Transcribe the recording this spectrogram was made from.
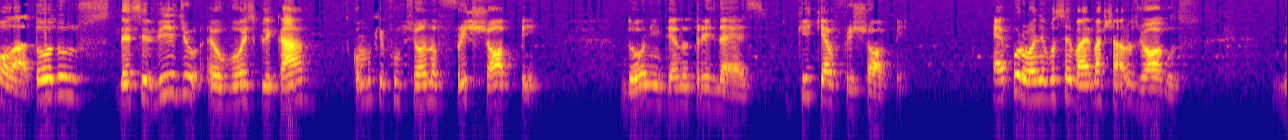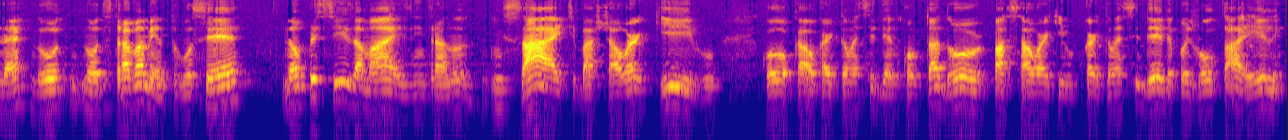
Olá a todos, nesse vídeo eu vou explicar como que funciona o Free Shop do Nintendo 3DS. O que, que é o Free Shop? É por onde você vai baixar os jogos né, no, no destravamento. Você não precisa mais entrar no, em site, baixar o arquivo, colocar o cartão SD no computador, passar o arquivo para o cartão SD, depois voltar ele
